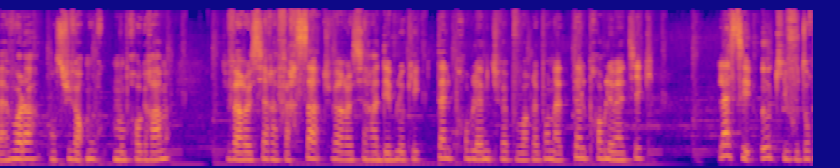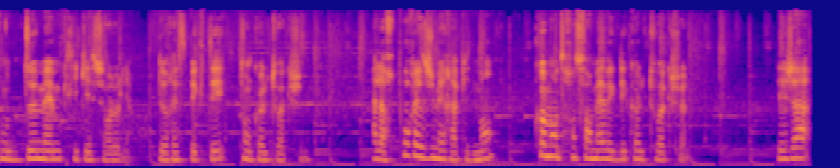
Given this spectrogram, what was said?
bah voilà, en suivant mon, programme, tu vas réussir à faire ça, tu vas réussir à débloquer tel problème, tu vas pouvoir répondre à telle problématique, là c'est eux qui voudront d'eux-mêmes cliquer sur le lien, de respecter ton call to action. Alors pour résumer rapidement, comment transformer avec des call to action? Déjà,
